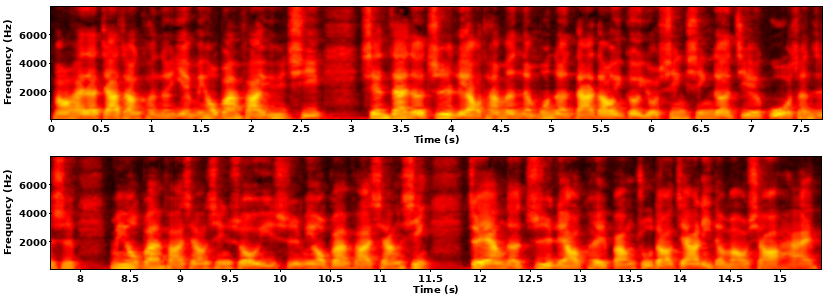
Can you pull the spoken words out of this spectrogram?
毛孩的家长可能也没有办法预期。现在的治疗，他们能不能达到一个有信心的结果，甚至是没有办法相信兽医师，没有办法相信这样的治疗可以帮助到家里的毛小孩。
